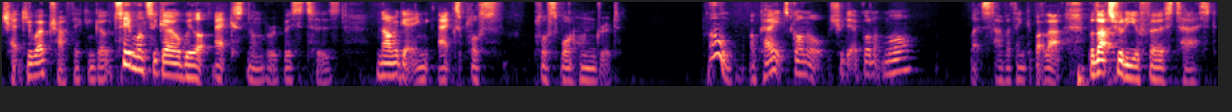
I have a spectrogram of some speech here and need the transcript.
check your web traffic and go, two months ago we got X number of visitors. Now we're getting X plus, plus 100. Oh, okay, it's gone up. Should it have gone up more? Let's have a think about that. But that's really your first test.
